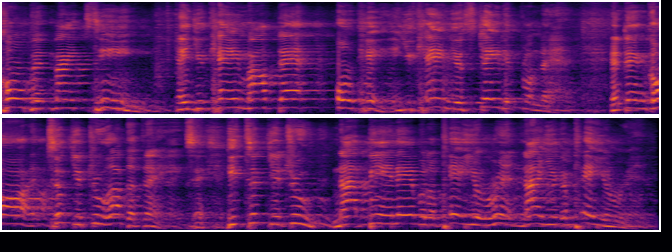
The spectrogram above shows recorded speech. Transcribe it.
COVID-19 and you came out that okay. And you came, you skated from that. And then God took you through other things. He took you through not being able to pay your rent. Now you can pay your rent.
